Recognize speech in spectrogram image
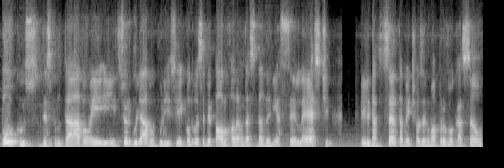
poucos desfrutavam e, e se orgulhavam por isso. E aí quando você vê Paulo falando da cidadania celeste, ele está certamente fazendo uma provocação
